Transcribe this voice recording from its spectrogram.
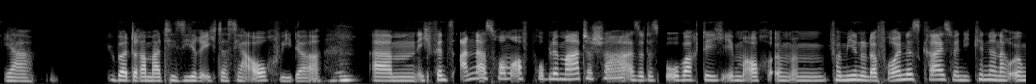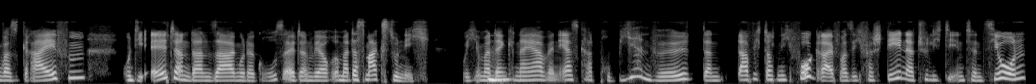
ja, überdramatisiere ich das ja auch wieder. Mhm. Ähm, ich finde es andersrum oft problematischer. Also das beobachte ich eben auch im, im Familien- oder Freundeskreis, wenn die Kinder nach irgendwas greifen und die Eltern dann sagen oder Großeltern, wer auch immer, das magst du nicht. Wo ich immer denke, Mhm. naja, wenn er es gerade probieren will, dann darf ich doch nicht vorgreifen. Also ich verstehe natürlich die Intention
